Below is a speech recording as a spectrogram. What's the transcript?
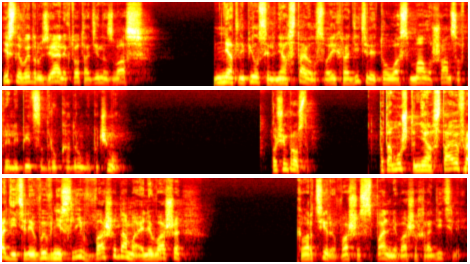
Если вы, друзья, или кто-то один из вас не отлепился или не оставил своих родителей, то у вас мало шансов прилепиться друг к другу. Почему? Очень просто. Потому что не оставив родителей, вы внесли в ваши дома или ваши квартиры, ваши спальни ваших родителей.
